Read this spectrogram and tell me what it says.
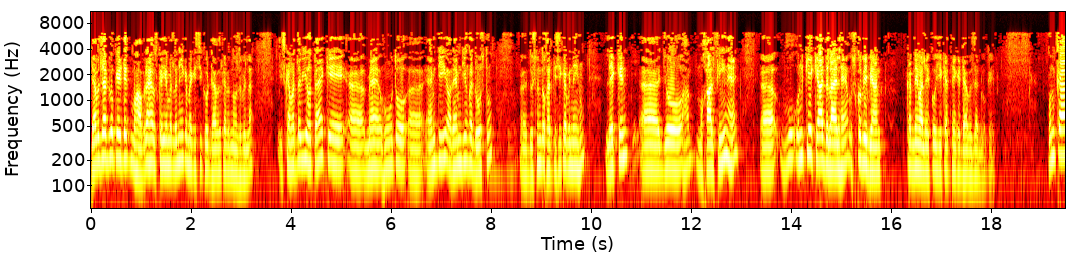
devil's advocate ایک محاورہ ہے اس کا یہ مطلب نہیں کہ میں کسی کو ڈیول کر دوں نا اس کا مطلب یہ ہوتا ہے کہ میں ہوں تو ایم ڈی اور ایم ڈیوں کا دوست ہوں دشمن تو خیر کسی کا بھی نہیں ہوں لیکن جو مخالفین ہیں وہ ان کے کیا دلائل ہیں اس کو بھی بیان کرنے والے کو یہ کہتے ہیں کہ ڈیولز ایڈوکیٹ ان کا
